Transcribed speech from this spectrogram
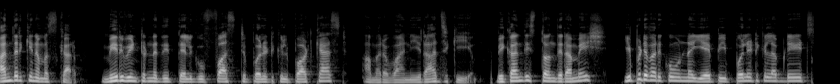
అందరికీ నమస్కారం. మీరు వింటున్నది Telugu first political podcast Amaravani రాజకీయం. మీకు అందిస్తోంది రమేష్. ఇప్పటి వరకు ఉన్న ఏపీ పొలిటికల్ అప్డేట్స్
